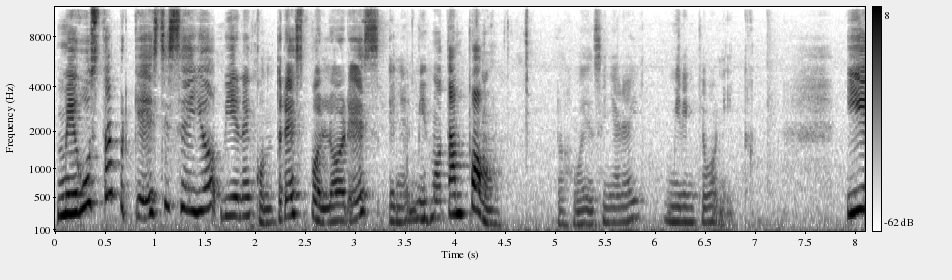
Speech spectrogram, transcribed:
Me gusta porque este sello viene con tres colores en el mismo tampón. Los voy a enseñar ahí. Miren qué bonito. Y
